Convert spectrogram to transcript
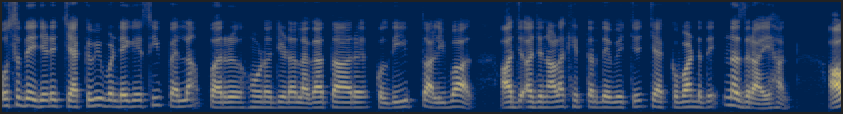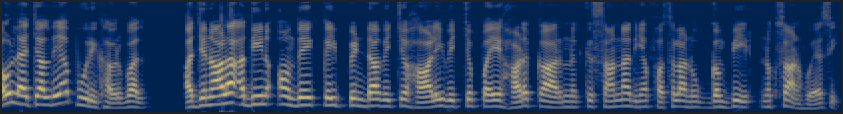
ਉਸ ਦੇ ਜਿਹੜੇ ਚੈੱਕ ਵੀ ਵੰਡੇ ਗਏ ਸੀ ਪਹਿਲਾਂ, ਪਰ ਹੁਣ ਜਿਹੜਾ ਲਗਾਤਾਰ ਕੁਲਦੀਪ ਧਾਲੀਵਾਲ ਅੱਜ ਅਜਨਾਲਾ ਖੇਤਰ ਦੇ ਵਿੱਚ ਚੈੱਕ ਵੰਡਦੇ ਨਜ਼ਰ ਆਏ ਹਨ। ਆਓ ਲੈ ਚੱਲਦੇ ਹਾਂ ਪੂਰੀ ਖਬਰ ਵੱਲ। ਅਜਨਾਲਾ ਅਧੀਨ ਆਉਂਦੇ ਕਈ ਪਿੰਡਾਂ ਵਿੱਚ ਹਾਲ ਹੀ ਵਿੱਚ ਪਏ ਹੜ੍ਹ ਕਾਰਨ ਕਿਸਾਨਾਂ ਦੀਆਂ ਫਸਲਾਂ ਨੂੰ ਗੰਭੀਰ ਨੁਕਸਾਨ ਹੋਇਆ ਸੀ।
